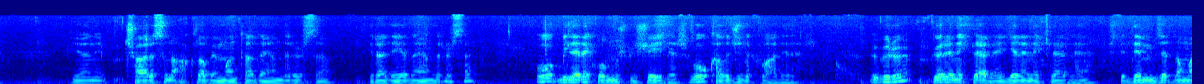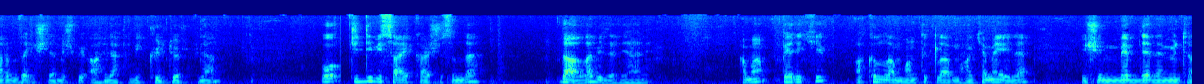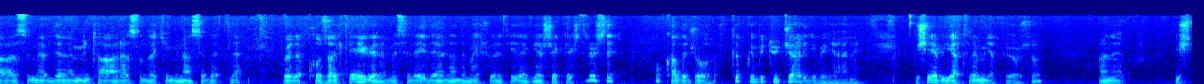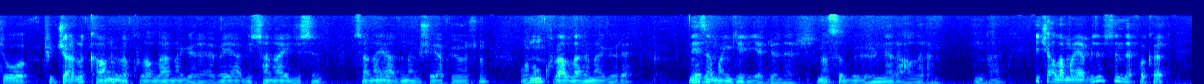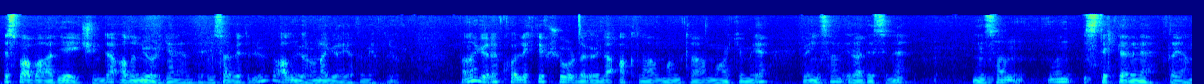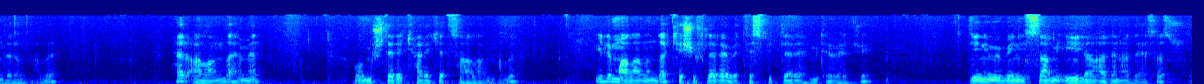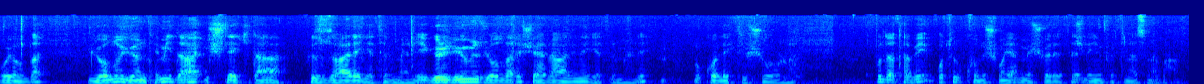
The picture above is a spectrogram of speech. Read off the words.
yani çağrısını akla ve mantığa dayandırırsa, iradeye dayandırırsa, o bilerek olmuş bir şeydir ve o kalıcılık vaat eder. Öbürü göreneklerle, geleneklerle, işte demimize, damarımıza işlemiş bir ahlak, bir kültür filan. O ciddi bir sahip karşısında dağılabilir yani. Ama belki akılla, mantıkla, muhakeme ile işin mebde ve müntehası, mebde ve münteha arasındaki münasebetle böyle kozaliteye göre meseleyi değerlendirmek suretiyle gerçekleştirirsek o kalıcı olur. Tıpkı bir tüccar gibi yani. Bir şeye bir yatırım yapıyorsun. Hani işte o tüccarlık kanun ve kurallarına göre veya bir sanayicisin, sanayi adına bir şey yapıyorsun. Onun kurallarına göre ne zaman geriye döner, nasıl bu ürünleri alırım bundan. Hiç alamayabilirsin de fakat esbab-ı adiye içinde alınıyor genelde. Hesap ediliyor ve alınıyor. Ona göre yatırım yapılıyor. Bana göre kolektif şuurda öyle akla, mantığa, muhakemeye ve insan iradesine, insanın isteklerine dayandırılmalı. Her alanda hemen o müşterek hareket sağlanmalı. İlim alanında keşiflere ve tespitlere müteveccih. Dini mübin İslami ila adına da esas o yolda yolu, yöntemi daha işlek, daha hızlı hale getirmeli. Yürüdüğümüz yolları şehre haline getirmeli. Bu kolektif şuurla. Bu da tabii oturup konuşmaya, meşverete, beyin fırtınasına bağlı.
